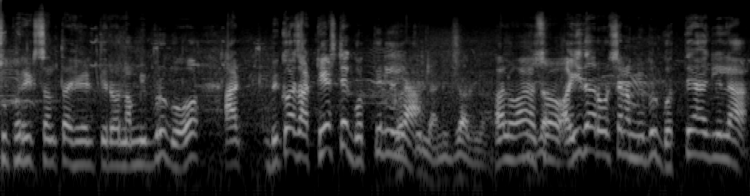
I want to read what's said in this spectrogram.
ಸೂಪರ್ ಹಿಟ್ಸ್ ಅಂತ ಹೇಳ್ತಿರೋ ನಮ್ಮಿಬ್ರಿಗೂ ಆ ಬಿಕಾಸ್ ಆ ಟೇಸ್ಟೇ ಗೊತ್ತಿರಲಿಲ್ಲ. ಇಲ್ಲ ನಿಜವಾಗ್ಲು. ಅಲ್ವಾ? ಸೊ ಐದಾರು ವರ್ಷ ನಮ್ಮಿಬ್ರು ಗೊತ್ತೇ ಆಗ್ಲಿಲ್ಲ.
